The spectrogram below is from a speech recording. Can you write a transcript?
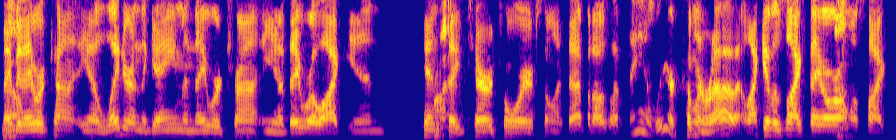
maybe no. they were kind of you know later in the game and they were trying, you know, they were like in Penn right. State territory or something like that. But I was like, man, we are coming right out. Like it was like they were almost like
